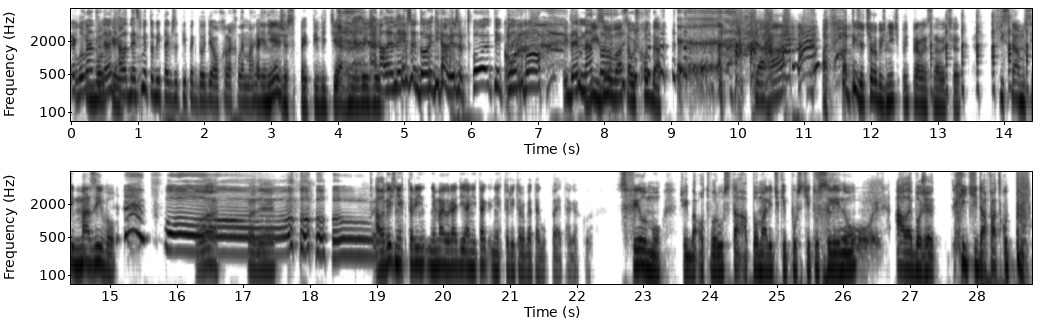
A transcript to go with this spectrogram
Mokrý. nevadia, ale nesmie to byť tak, že typek dojde ochrachle ma Tak nie, ne? že späty vyťahne, vieš, že Ale ne, že dojde a vie, že to ty kurvo, idem na to. vyzúva sa už chodba. ťahá a ty, že čo robíš? Nič, pripravujem sa na večer. Chystám si mazivo. Fú. to nie. Ale vieš, niektorí nemajú radi ani tak, niektorí to robia tak úplne tak ako z filmu, že iba otvor ústa a pomaličky pustí tú slinu, alebo že chytí, dá facku, puf,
